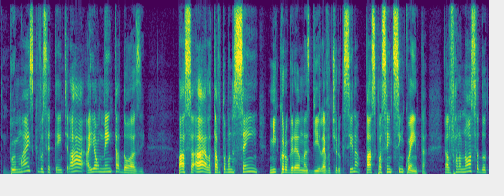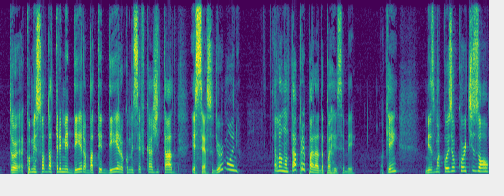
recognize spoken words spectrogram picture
Entendi. Por mais que você tente, ah, aí aumenta a dose. Passa, ah, ela estava tomando 100 microgramas de levotiroxina, passa para 150. Ela fala, nossa, doutor, começou a dar tremedeira, batedeira, eu comecei a ficar agitado. Excesso de hormônio. Ela não está preparada para receber, ok? Mesma coisa é o cortisol.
